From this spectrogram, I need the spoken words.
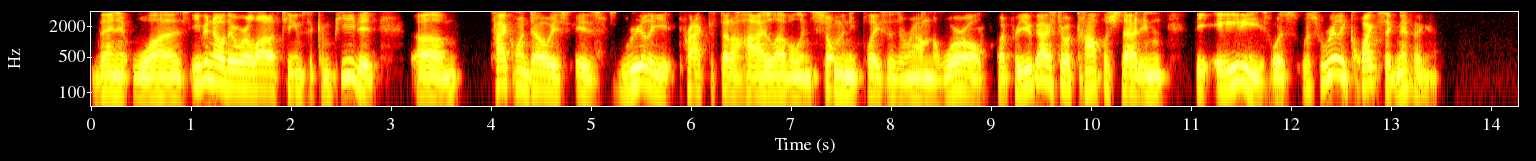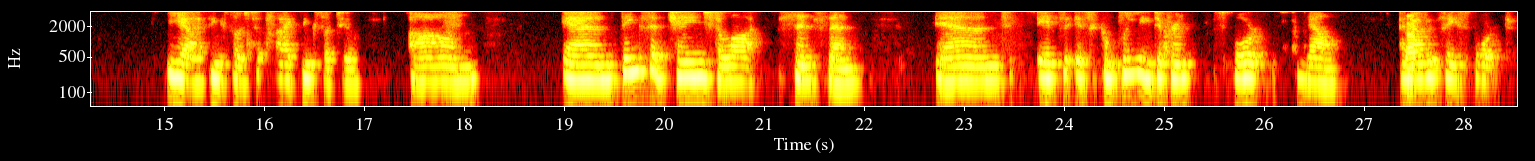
than it was. Even though there were a lot of teams that competed, um, Taekwondo is is really practiced at a high level in so many places around the world. But for you guys to accomplish that in the 80s was was really quite significant. Yeah, I think so. I think so too. Um, and things have changed a lot since then, and it's it's a completely different sport now, and Absolutely. I would say sport.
